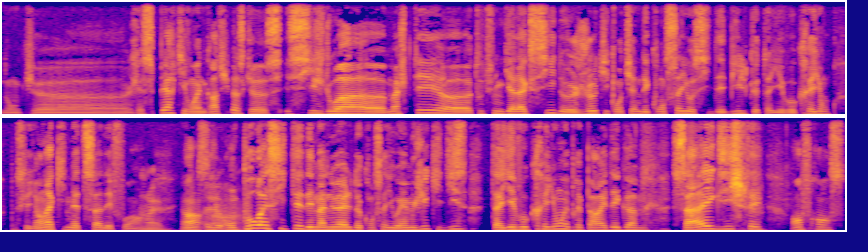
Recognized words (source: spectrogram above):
Donc euh, j'espère qu'ils vont être gratuits parce que si, je dois euh, m'acheter euh, toute une galaxie de jeux qui contiennent des conseils aussi débiles que tailler vos crayons, parce qu'il y en a qui mettent ça des fois. hein. Ouais, Hein, ça, je- on pourrait citer des manuels de conseils OMJ qui disent taillez vos crayons et préparez des gommes. Ça a existé en France.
